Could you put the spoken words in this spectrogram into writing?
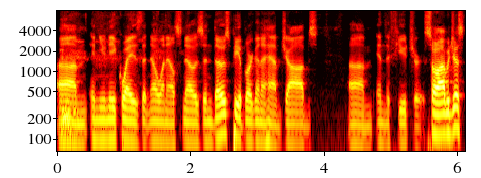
um, in unique ways that no one else knows, and those people are going to have jobs um, in the future. So I would just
